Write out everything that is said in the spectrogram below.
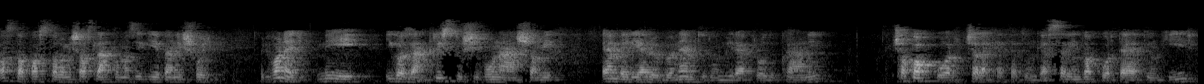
azt tapasztalom, és azt látom az igében is, hogy, hogy van egy mély, igazán krisztusi vonás, amit emberi erőből nem tudunk mi reprodukálni, csak akkor cselekedhetünk ezt szerint, akkor tehetünk így,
